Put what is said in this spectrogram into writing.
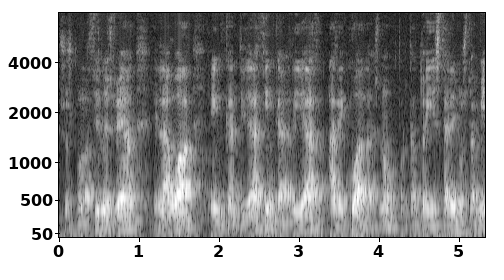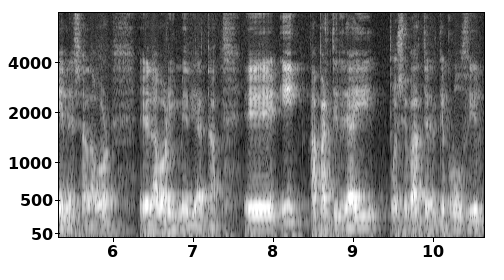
sus poblaciones vean el agua en cantidad y en calidad adecuadas. ¿no? Por tanto, ahí estaremos también, esa labor, eh, labor inmediata. Eh, y a partir de ahí, pues se va a tener que producir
